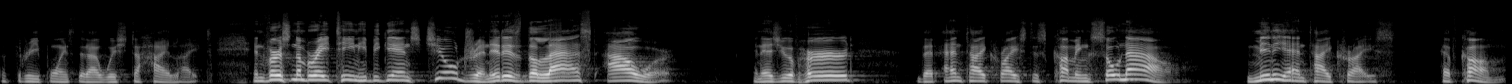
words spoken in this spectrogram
the three points that I wish to highlight. In verse number 18, he begins Children, it is the last hour. And as you have heard that Antichrist is coming, so now many Antichrists have come.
